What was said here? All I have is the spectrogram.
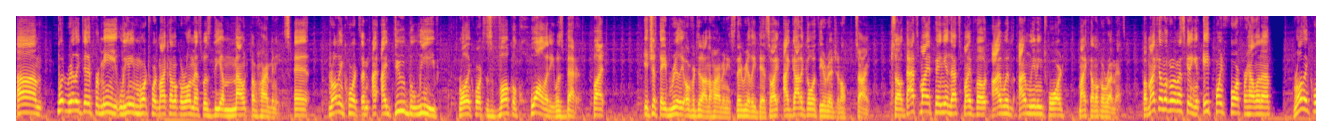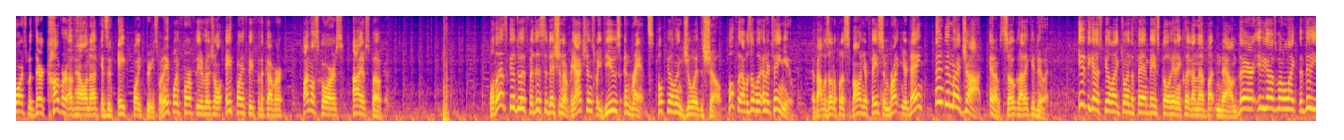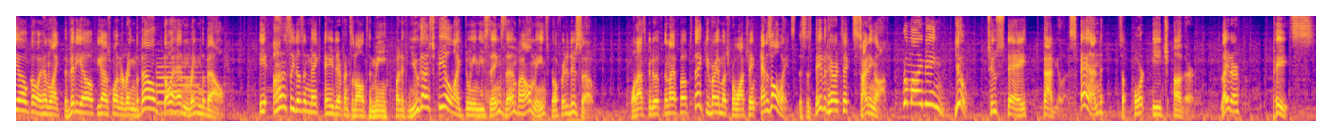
Um, what really did it for me, leaning more toward My Chemical Romance, was the amount of harmonies. Uh, Rolling Quartz, I, I, do believe Rolling Quartz's vocal quality was better, but it just they really overdid on the harmonies. They really did. So I, I gotta go with the original. Sorry. So that's my opinion. That's my vote. I would I'm leaning toward My Chemical Romance. But My Chemical Romance getting an 8.4 for Helena. Rolling Quartz with their cover of Helena gets an 8.3. So an 8.4 for the original, 8.3 for the cover. Final scores, I have spoken. Well, that's going to do it for this edition of Reactions, Reviews, and Rants. Hope you all enjoyed the show. Hopefully, I was able to entertain you. If I was able to put a smile on your face and brighten your day, then I did my job, and I'm so glad I could do it. If you guys feel like joining the fan base, go ahead and click on that button down there. If you guys want to like the video, go ahead and like the video. If you guys want to ring the bell, go ahead and ring the bell. It honestly doesn't make any difference at all to me, but if you guys feel like doing these things, then by all means, feel free to do so. Well, that's going to do it for tonight, folks. Thank you very much for watching, and as always, this is David Heretic signing off, reminding you to stay fabulous and support each other. Later. Peace.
